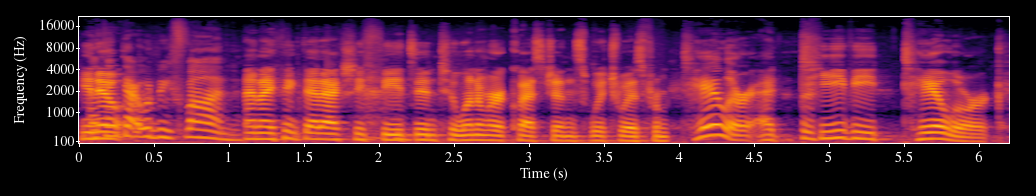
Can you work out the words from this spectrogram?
You I know- think that would be fun. And I think that actually feeds into one of our questions, which was from Taylor at TV Taylork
